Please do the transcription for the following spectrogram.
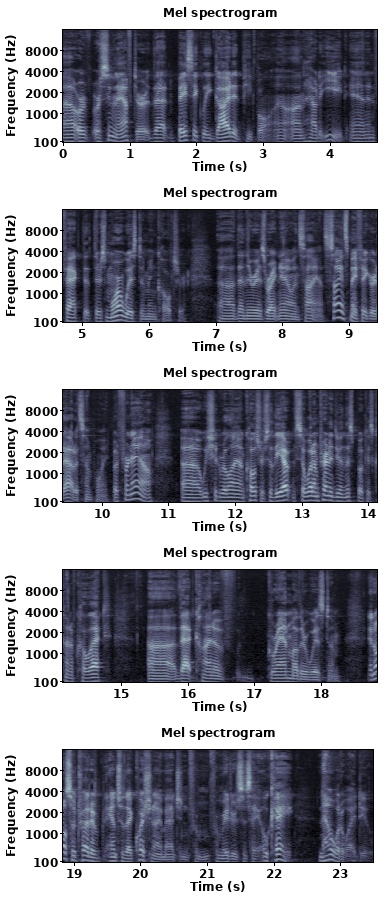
uh, or, or soon after, that basically guided people uh, on how to eat. And in fact, that there's more wisdom in culture uh, than there is right now in science. Science may figure it out at some point, but for now, uh, we should rely on culture. So the so what I'm trying to do in this book is kind of collect uh, that kind of grandmother wisdom. And also try to answer that question, I imagine, from, from readers to say, okay, now what do I do?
